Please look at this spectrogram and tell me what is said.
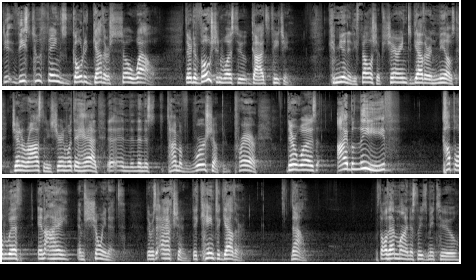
These two things go together so well. Their devotion was to God's teaching community, fellowship, sharing together in meals, generosity, sharing what they had, uh, and then this time of worship and prayer. There was, I believe, coupled with and I am showing it. There was action, they came together. Now, with all that in mind, this leads me to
